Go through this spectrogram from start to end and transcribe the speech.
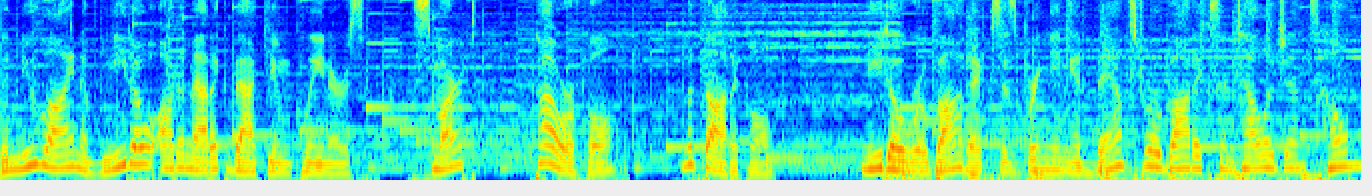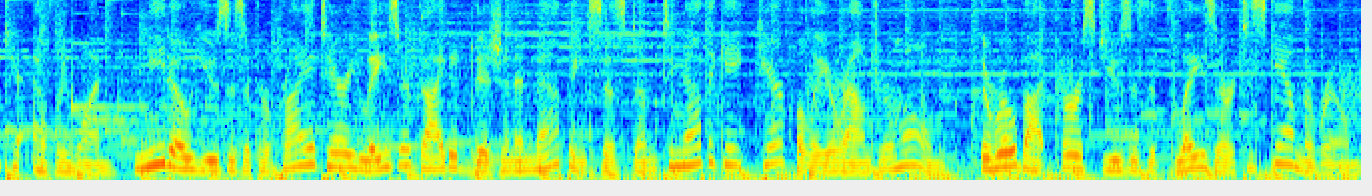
the new line of Neato automatic vacuum cleaners. Smart, powerful, methodical. Neato Robotics is bringing advanced robotics intelligence home to everyone. Neato uses a proprietary laser guided vision and mapping system to navigate carefully around your home. The robot first uses its laser to scan the room,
